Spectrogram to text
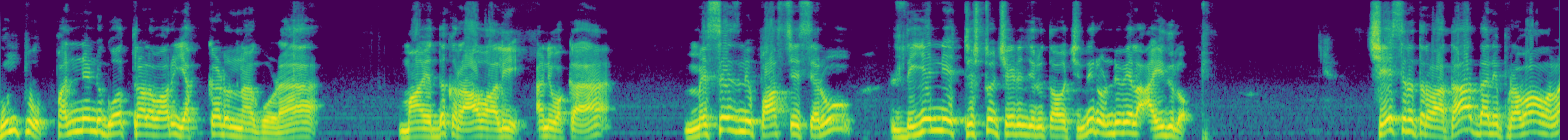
గుంపు పన్నెండు గోత్రాల వారు ఎక్కడున్నా కూడా మా యొద్దకు రావాలి అని ఒక మెసేజ్ని పాస్ చేశారు. డిఎన్ఏ టెస్ట్ చేయడం జరుగుతూ వచ్చింది రెండు వేల ఐదులో. చేసిన తర్వాత దాని ప్రభావం వల్ల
